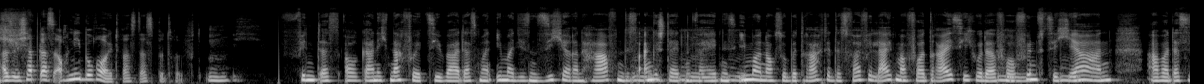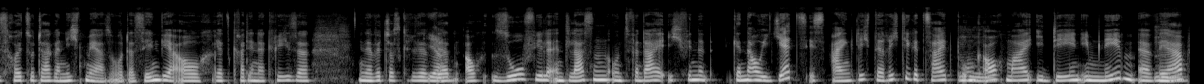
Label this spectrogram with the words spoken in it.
Also ich habe das auch nie bereut, was das betrifft. Mhm. Ich finde das auch gar nicht nachvollziehbar, dass man immer diesen sicheren Hafen des mhm. Angestelltenverhältnisses mm, immer noch so betrachtet. Das war vielleicht mal vor 30 oder vor 50 mm, Jahren, aber das ist heutzutage nicht mehr so. Das sehen wir auch jetzt gerade in der Krise, in der Wirtschaftskrise ja. werden auch so viele entlassen und von daher, ich finde, genau jetzt ist eigentlich der richtige Zeitpunkt, mhm. auch mal Ideen im Nebenerwerb mhm.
